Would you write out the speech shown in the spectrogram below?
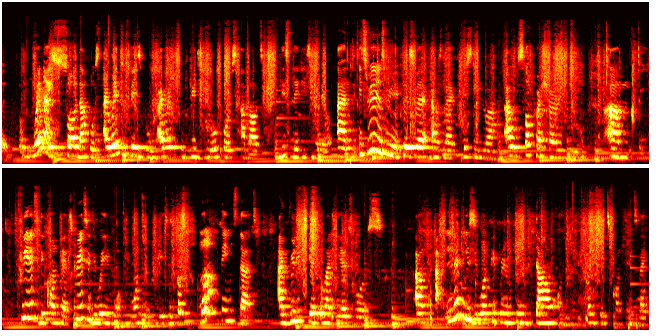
uh, when I saw that post, I went to Facebook, I went to read the whole post about this lady's model. And it's really just been a place where I was like, this you are. I will stop pressuring you. Um, create the content, create it the way you want, you want to create it. Because one of the things that I really feared over the years was um, let me use the word people looking down on you when comes to content. Like,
